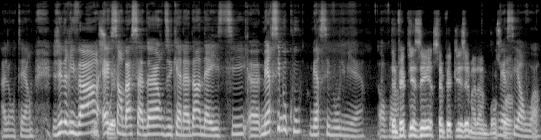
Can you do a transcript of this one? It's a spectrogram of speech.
à long terme. Gilles Rivard, ex-ambassadeur du Canada en Haïti, euh, merci beaucoup. Merci de vos lumières. Au revoir. Ça me fait plaisir. Ça me fait plaisir, Madame. Bonsoir. Merci, au revoir.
